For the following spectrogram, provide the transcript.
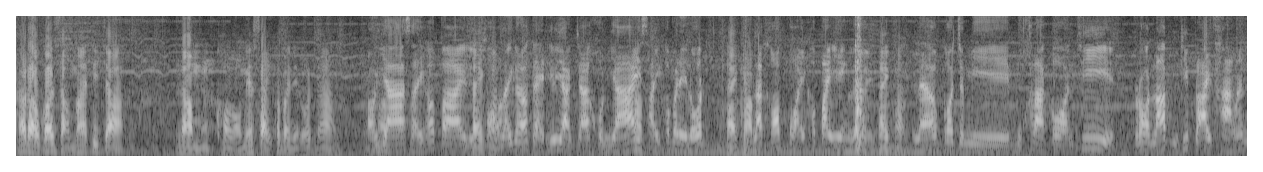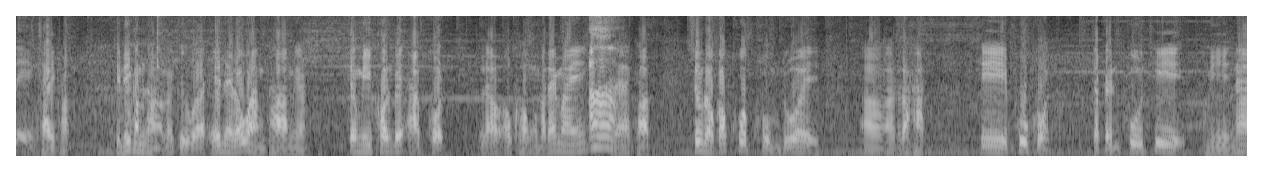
แล้วเราก็สามารถที่จะนำของเนี่ยใส่เข้าไปในรถได้นะเอาครับยาใส่เข้าไปหรือใช่ขครัองบอะไรก็แล้วแต่ที่อยากจะขนย้ายครับใส่เข้าไปในรถใช่ครับแล้วก็ปล่อยเข้าไปเองเลยใช่ครับแล้วก็จะมีบุคลากรที่รอรับอยู่ที่ปลายทางนั่นเองใช่ครับ ทีนี้คำถามก็คือว่าเอ๊ะในระหว่างทางเนี่ย จะมีคนไปแอบกดแล้วเอาของออกมาได้ไหมอ่าน นะครับ ซึ่งเราก็ควบคุมด้วยเอ่อรหัสที่ผู้กดจะเป็นผู้ที่มีหน้า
